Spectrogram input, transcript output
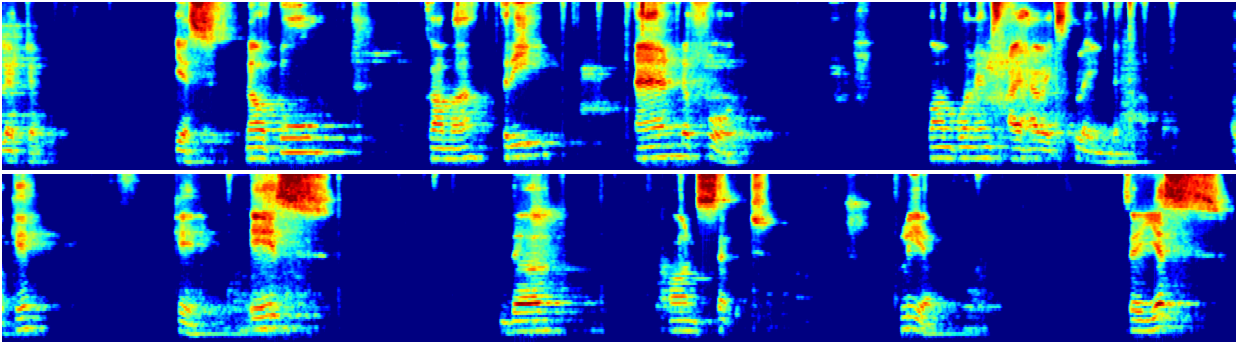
letter. Yes. Now two, comma, three, and four components I have explained. Okay. Okay, is the concept clear? Say yes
